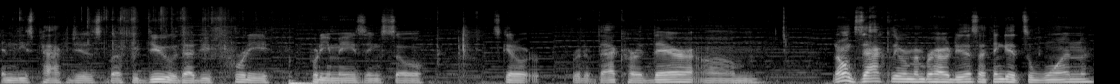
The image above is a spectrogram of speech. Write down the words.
in these packages, but if we do, that'd be pretty, pretty amazing. So let's get rid of that card there. Um, I don't exactly remember how to do this. I think it's one,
